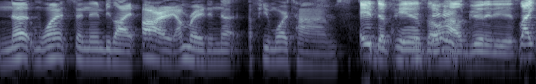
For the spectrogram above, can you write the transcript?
nut once and then be like, all right, I'm ready to nut a few more times. It depends on how good it is. Like,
